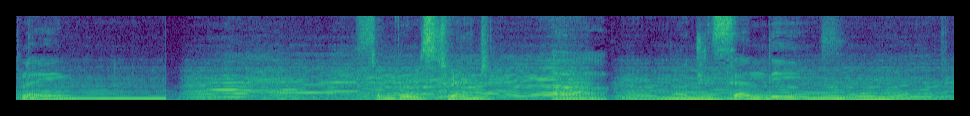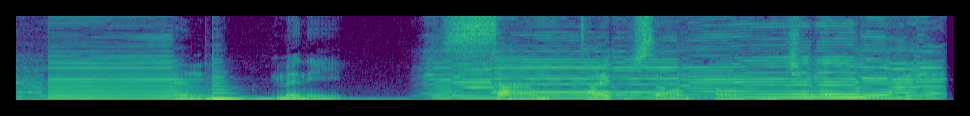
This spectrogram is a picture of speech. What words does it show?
playing, some very strange uh, uh, glissandis, and many sound type of sound on the cello. Okay.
